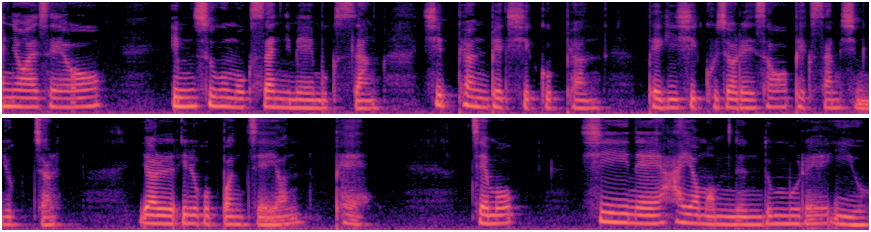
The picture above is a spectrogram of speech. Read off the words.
안녕하세요. 임수우 목사님의 묵상 시편 119편 129절에서 136절 17번째 연폐 제목 시인의 하염없는 눈물의 이유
